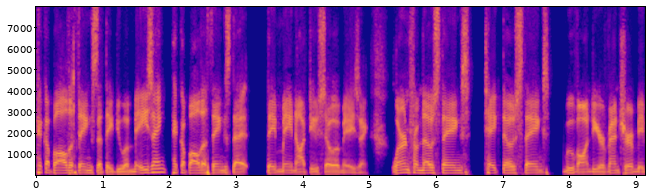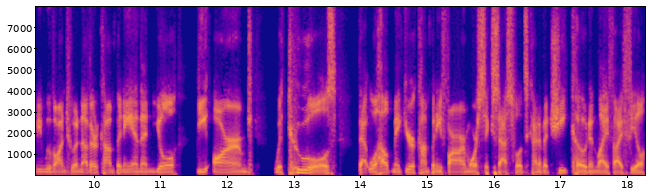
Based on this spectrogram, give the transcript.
pick up all the things that they do amazing, pick up all the things that they may not do so amazing. Learn from those things, take those things, move on to your venture, maybe move on to another company, and then you'll be armed with tools that will help make your company far more successful. It's kind of a cheat code in life, I feel,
